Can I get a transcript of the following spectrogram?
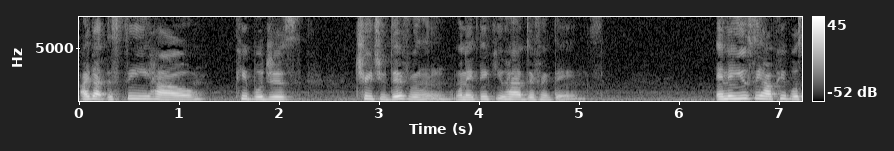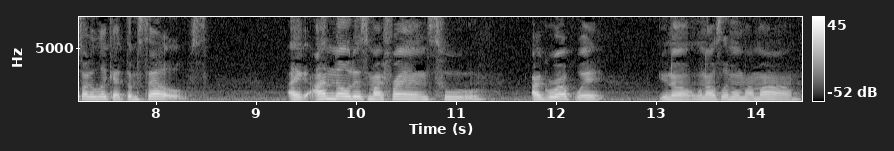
I got to see how people just treat you differently when they think you have different things. And then you see how people start to look at themselves. Like I noticed my friends who I grew up with, you know, when I was living with my mom.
